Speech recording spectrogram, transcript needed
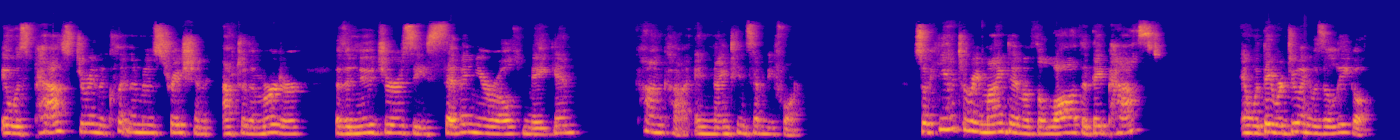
It was passed during the Clinton administration after the murder of the New Jersey seven year old Megan Kanka in 1974. So he had to remind him of the law that they passed and what they were doing was illegal.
